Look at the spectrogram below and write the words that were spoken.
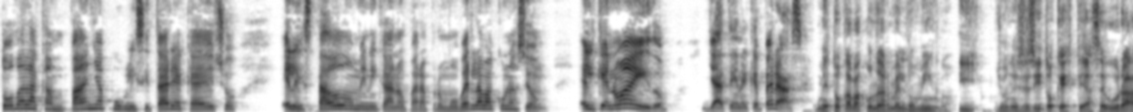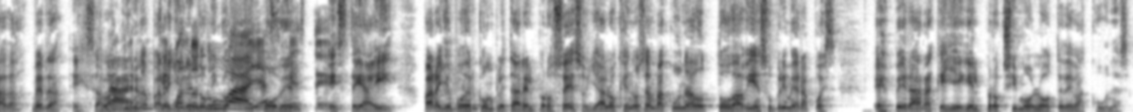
toda la campaña publicitaria que ha hecho el Estado Dominicano para promover la vacunación, el que no ha ido ya tiene que esperarse. Me toca vacunarme el domingo y yo necesito que esté asegurada, ¿verdad? Esa vacuna para yo el domingo y poder esté. ahí para yo poder completar el proceso. Ya los que no se han vacunado todavía en su primera, pues esperar a que llegue el próximo lote de vacunas.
